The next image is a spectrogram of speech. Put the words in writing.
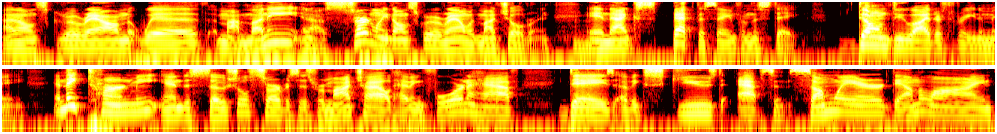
I don't screw around with my money, and I certainly don't screw around with my children. And I expect the same from the state. Don't do either three to me. And they turned me into social services for my child having four and a half days of excused absence somewhere down the line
